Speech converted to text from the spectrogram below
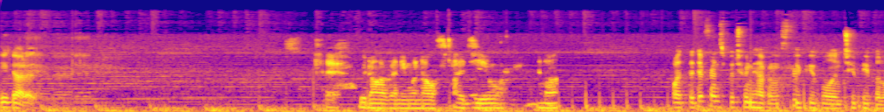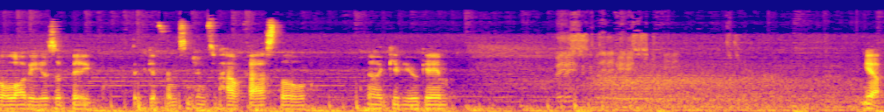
You got it. Okay, we don't have anyone else tied to you, you know. But the difference between having three people and two people in the lobby is a big, big difference in terms of how fast they'll uh, give you a game. Basically, Yeah.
